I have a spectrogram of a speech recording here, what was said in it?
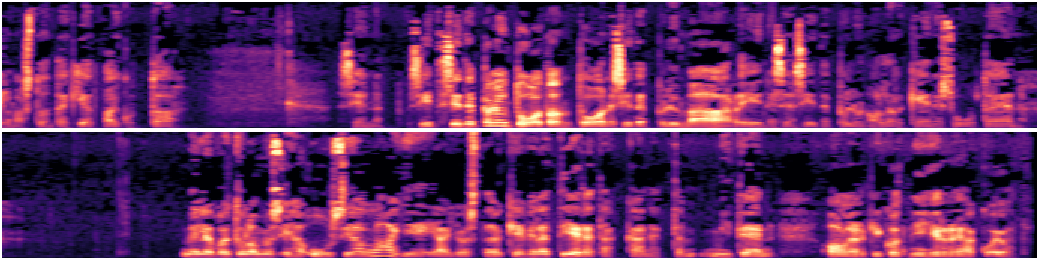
ilmaston tekijät vaikuttaa sen siitä, siitepölyn tuotantoon ja siitepölymääriin ja sen siitepölyn allergeenisuuteen. Meille voi tulla myös ihan uusia lajeja, joista ei oikein vielä tiedetäkään, että miten allergikot niihin reagoivat.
